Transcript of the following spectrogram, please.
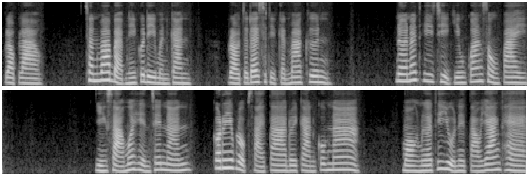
เปล่าๆ ฉันว่าแบบนี้ก็ดีเหมือนกัน เราจะได้สนิทกันมากขึ้น เนื้อนาทีฉีกยิ้มกว้างส่งไป หญิงสาวเมื่อเห็นเช่นนั้น ก็รีบหลบสายตาโดยการก้มหน้า มองเนื้อที่อยู่ในเตาย่างแทน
